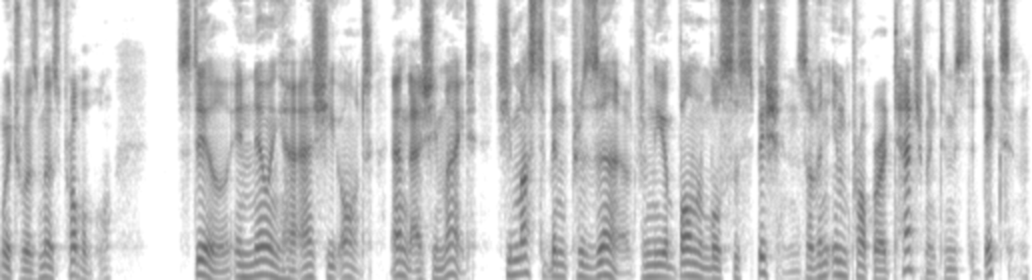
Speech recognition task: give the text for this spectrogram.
which was most probable. Still, in knowing her as she ought, and as she might, she must have been preserved from the abominable suspicions of an improper attachment to Mr. Dixon,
